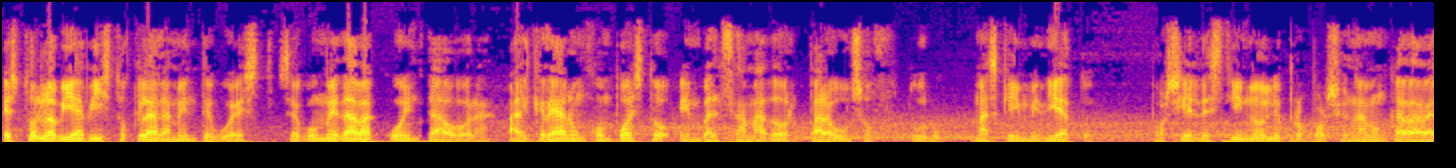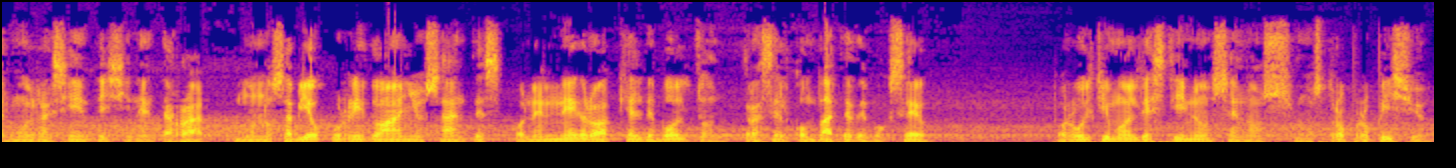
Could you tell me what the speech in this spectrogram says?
Esto lo había visto claramente West, según me daba cuenta ahora, al crear un compuesto embalsamador para uso futuro, más que inmediato, por si el destino le proporcionaba un cadáver muy reciente y sin enterrar, como nos había ocurrido años antes con el negro aquel de Bolton tras el combate de boxeo, por último, el destino se nos mostró propicio,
